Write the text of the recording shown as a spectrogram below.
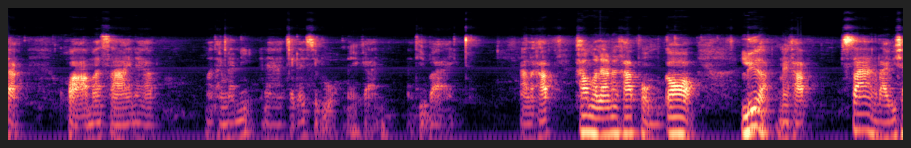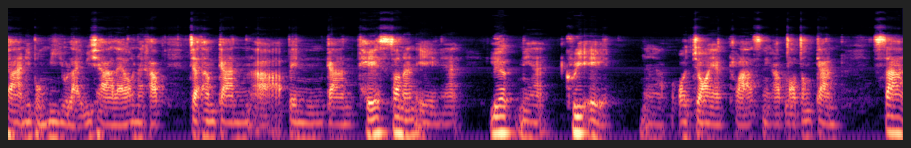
จากขวามาซ้ายนะครับ มาทางด้านนี้นะจะได้สะดวกในการอธิบายเอาละครับ เข้ามาแล้วนะครับ ผมก็เลือกนะครับ สร้างรายวิชานี้ผมมีอยู่หลายวิชาแล้วนะครับ จะทำการเป็นการเทสเท่านั้นเองนะเลือกเนี่ย create นะครับ or join a class นะครับ เราต้องการสร้าง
